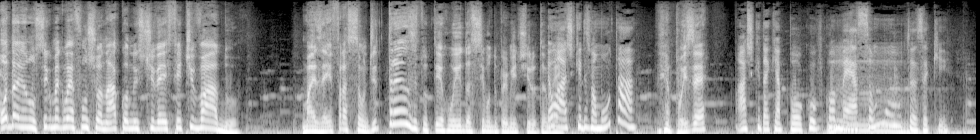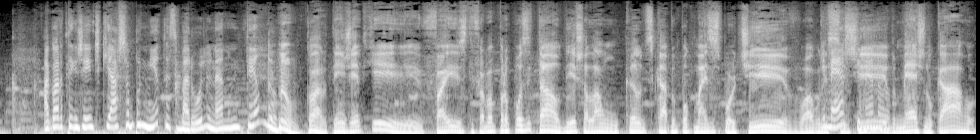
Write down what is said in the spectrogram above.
Ô, Dani, eu não sei como é que vai funcionar quando estiver efetivado. Mas é infração de trânsito ter ruído acima do permitido também. Eu acho que eles vão multar. pois é. Acho que daqui a pouco começam multas aqui. Agora tem gente que acha bonito esse barulho, né? Não entendo. Não, claro, tem gente que faz de forma proposital, deixa lá um cano de escape um pouco mais esportivo, algo Que nesse mexe, né, sentido, no- mexe no carro.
